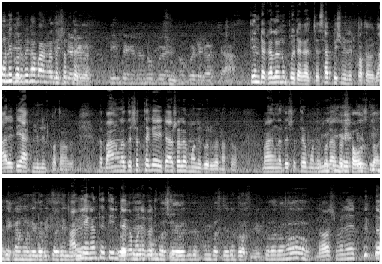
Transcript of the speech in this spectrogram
মনে করবি না বাংলাদেশের থেকে। তিন টাকা হলে নব্বই টাকা হচ্ছে ছাব্বিশ মিনিট কথা হবে আর এটি এক মিনিট কথা হবে। তা বাংলাদেশের থেকে এটা আসলে মনে করবে না তো। বাংলাদেশের থেকে মনে করে এত সহজ নয়। করি আমি এখান থেকে তিন টাকা মনে করছি টাকা দশ মিনিট। তো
